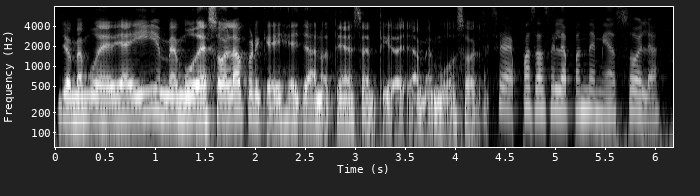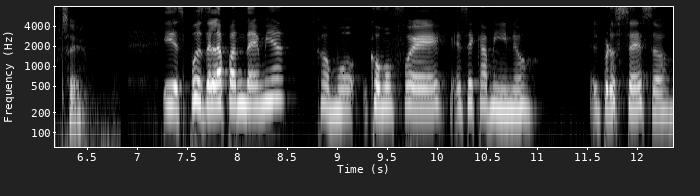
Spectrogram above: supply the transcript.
Yo me mudé de ahí y me mudé sola porque dije, ya no tiene sentido, ya me mudo sola. O sea, pasaste la pandemia sola. Sí. Y después de la pandemia, ¿Cómo, cómo fue ese camino, el proceso?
